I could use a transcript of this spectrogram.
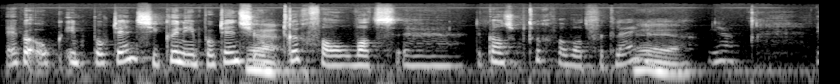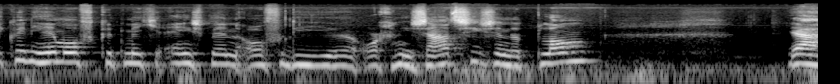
hebben ook in potentie, kunnen in potentie Ja. ook terugval wat, eh, de kans op terugval wat verkleinen. Ja, ja. Ja. Ik weet niet helemaal of ik het met je eens ben over die eh, organisaties en dat plan. Ja,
